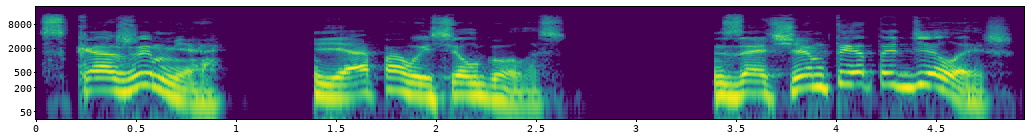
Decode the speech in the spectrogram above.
«Скажи мне, я повысил голос. «Зачем ты это делаешь?»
